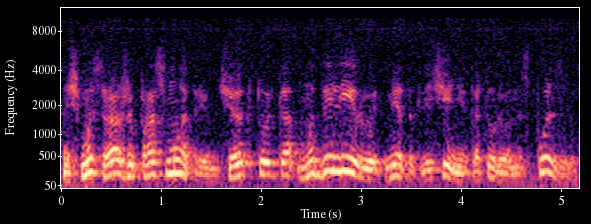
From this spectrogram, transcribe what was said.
Значит, мы сразу же просматриваем. Человек только моделирует метод лечения, который он использует,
